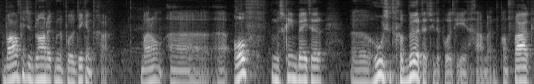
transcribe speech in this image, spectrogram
waarom vind je het belangrijk om de politiek in te gaan? Waarom? eh, of misschien beter, eh, hoe is het gebeurd dat je de politiek ingegaan bent? Want vaak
